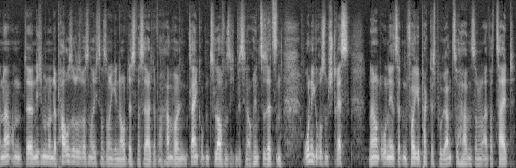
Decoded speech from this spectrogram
ne? und äh, nicht immer nur in der Pause oder sowas in Richtung, sondern genau das, was sie halt einfach haben wollen, in Kleingruppen zu laufen, sich ein bisschen auch hinzusetzen, ohne großen Stress ne? und ohne jetzt halt ein vollgepacktes Programm zu haben, sondern einfach Zeit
